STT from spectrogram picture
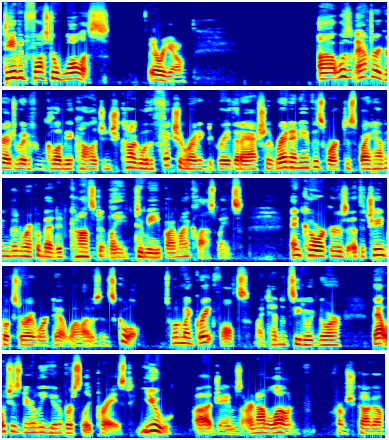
David Foster Wallace. There we go. Uh, it wasn't after I graduated from Columbia College in Chicago with a fiction writing degree that I actually read any of his work, despite having been recommended constantly to me by my classmates and coworkers at the chain bookstore I worked at while I was in school. It's one of my great faults, my tendency to ignore that which is nearly universally praised. You, uh, James, are not alone from Chicago.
